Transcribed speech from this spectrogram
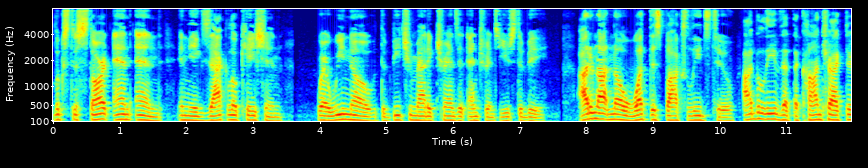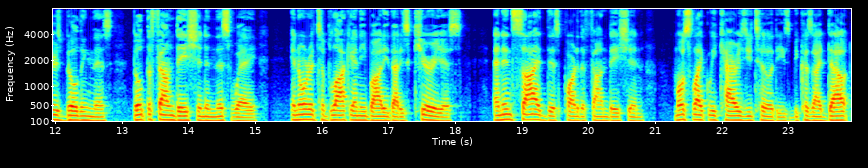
looks to start and end in the exact location where we know the Beach-Pneumatic Transit entrance used to be. I do not know what this box leads to. I believe that the contractors building this built the foundation in this way in order to block anybody that is curious. And inside this part of the foundation most likely carries utilities because I doubt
